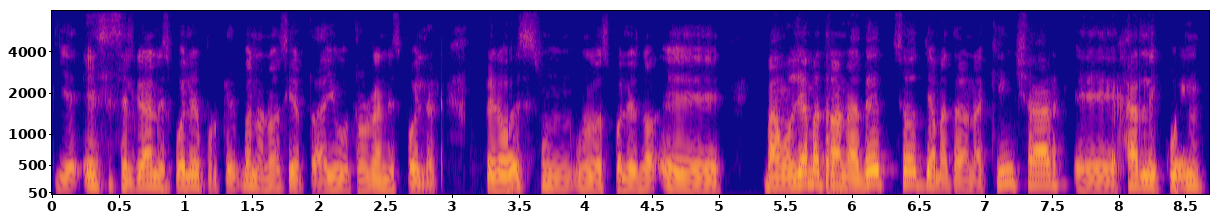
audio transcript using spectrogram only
y ese es el gran spoiler, porque, bueno, no es cierto, hay otro gran spoiler, pero es un, uno de los spoilers. Eh, vamos, ya mataron a Deadshot, ya mataron a King Shark, eh, Harley Quinn,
